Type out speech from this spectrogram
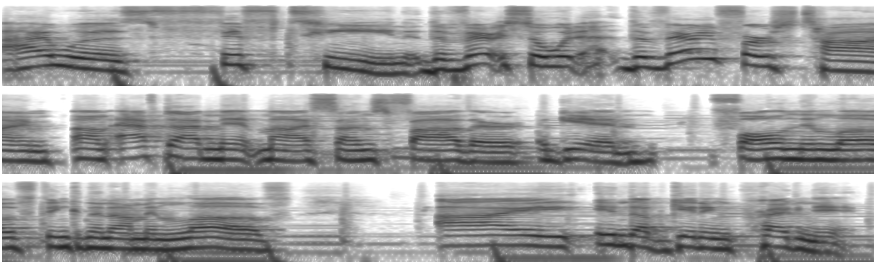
I was 15. The very so what the very first time um, after I met my son's father, again, falling in love, thinking that I'm in love, I end up getting pregnant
